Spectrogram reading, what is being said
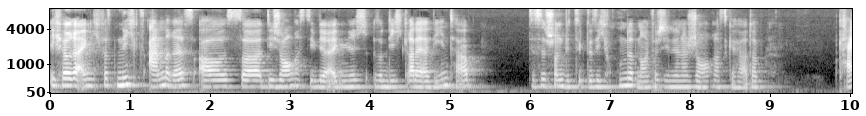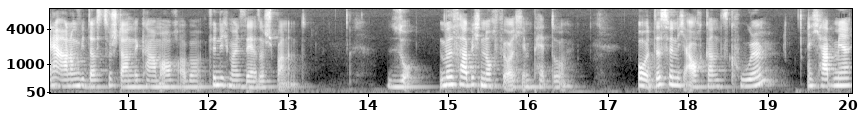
Ich höre eigentlich fast nichts anderes als äh, die Genres, die wir eigentlich, also die ich gerade erwähnt habe das ist schon witzig, dass ich 109 verschiedene Genres gehört habe. Keine Ahnung, wie das zustande kam auch, aber finde ich mal sehr, sehr spannend. So, was habe ich noch für euch im Petto? Oh, das finde ich auch ganz cool. Ich habe mir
